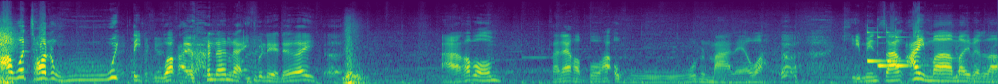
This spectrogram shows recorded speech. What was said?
เอาว่าช็อตโอ้โหยติดหัวใครวะนั่นไหนะอินเฟลเอ้ยอ่าครับผมทางด้านของโปฮะโอ้โหมันมาแล้วอะขีมินซังไอ้มาไม่เป็นไร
